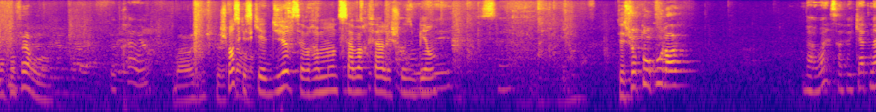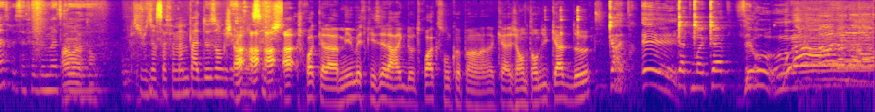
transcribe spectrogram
Comment faut faire ou... À peu près, ouais. Bah, je, je pense que ce qui est dur, c'est vraiment de savoir faire les choses bien. T'es sur ton coup, là? Bah ouais, ça fait 4 mètres et ça fait 2 mètres. Ah ouais, attends. Je veux dire, ça fait même pas 2 ans que j'ai ah, commencé. Ah, ah, ah, je crois qu'elle a mieux maîtrisé la règle de 3 que son copain. J'ai entendu 4, 2... 4, et 4 moins 4, 0. Applaudis, applaudis Ils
